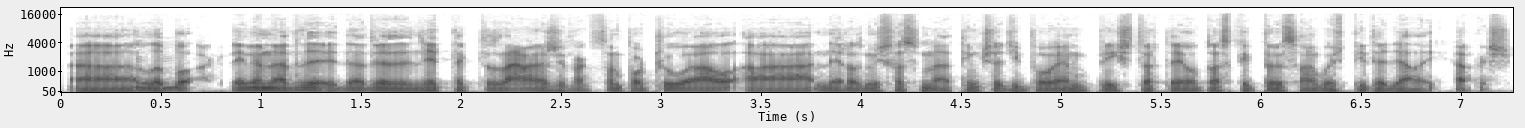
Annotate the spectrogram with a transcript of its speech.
Uh, mm. Lebo ak neviem nadviazať hneď, tak to znamená, že fakt som počúval a nerozmýšľal som nad tým, čo ti poviem pri štvrtej otázke, ktorú sa ma budeš pýtať ďalej. Chápeš?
